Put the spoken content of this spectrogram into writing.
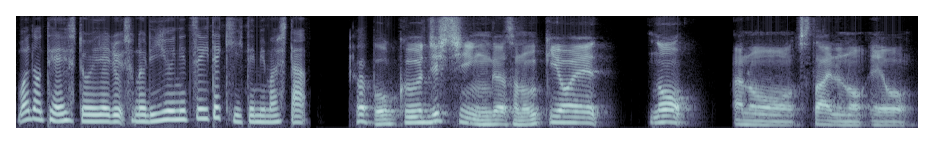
和のテイストを入れるその理由について聞いてみました。僕自身がその浮世絵のあのスタイルの絵を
